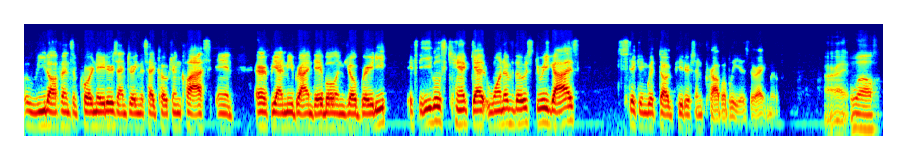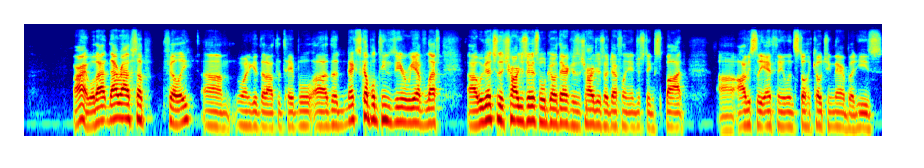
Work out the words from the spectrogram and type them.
lead offensive coordinators entering this head coaching class in Eric Bieniemy, Brian Daboll, and Joe Brady. If the Eagles can't get one of those three guys, sticking with Doug Pederson probably is the right move. All right. Well, all right. Well, that that wraps up Philly. Um, we want to get that off the table. Uh, the next couple teams here we have left. Uh, we mentioned the Chargers. I guess we'll go there because the Chargers are definitely an interesting spot. Uh, obviously, Anthony Lynn's still coaching there, but he's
